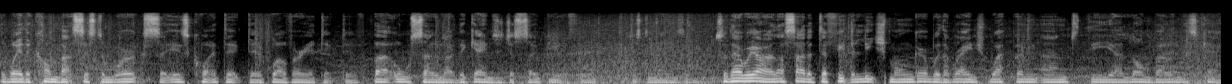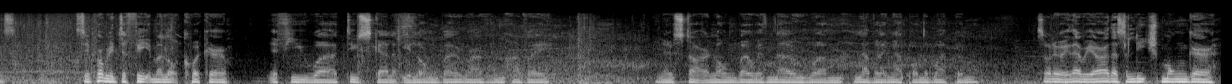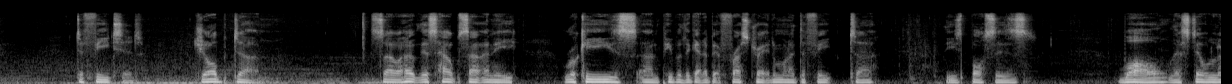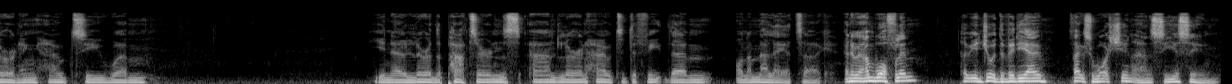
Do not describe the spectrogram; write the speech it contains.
the way the combat system works, it is quite addictive. Well, very addictive. But also, like the games are just so beautiful, just amazing. So there we are. That's how to defeat the Leechmonger with a ranged weapon and the uh, longbow in this case. So you probably defeat him a lot quicker if you uh, do scale up your longbow rather than have a you know start a longbow with no um, leveling up on the weapon. So anyway, there we are. There's a leechmonger defeated. Job done. So I hope this helps out any rookies and people that get a bit frustrated and want to defeat uh, these bosses while they're still learning how to um, you know learn the patterns and learn how to defeat them on a melee attack. Anyway, I'm waffling. Hope you enjoyed the video. Thanks for watching and see you soon.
